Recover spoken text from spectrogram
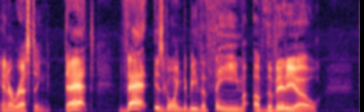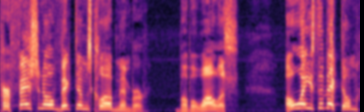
interesting. That that is going to be the theme of the video. Professional Victims Club member Bubba Wallace. Always the victim,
